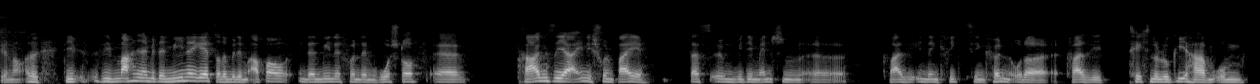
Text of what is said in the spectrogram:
Genau, also die, sie machen ja mit der Mine jetzt oder mit dem Abbau in der Mine von dem Rohstoff, äh, tragen sie ja eigentlich schon bei dass irgendwie die Menschen äh, quasi in den Krieg ziehen können oder quasi Technologie haben, um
